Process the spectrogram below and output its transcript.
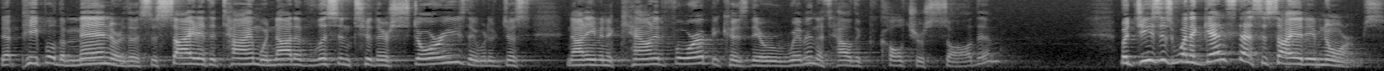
that people, the men or the society at the time, would not have listened to their stories. They would have just not even accounted for it because they were women. That's how the culture saw them. But Jesus went against that society of norms.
